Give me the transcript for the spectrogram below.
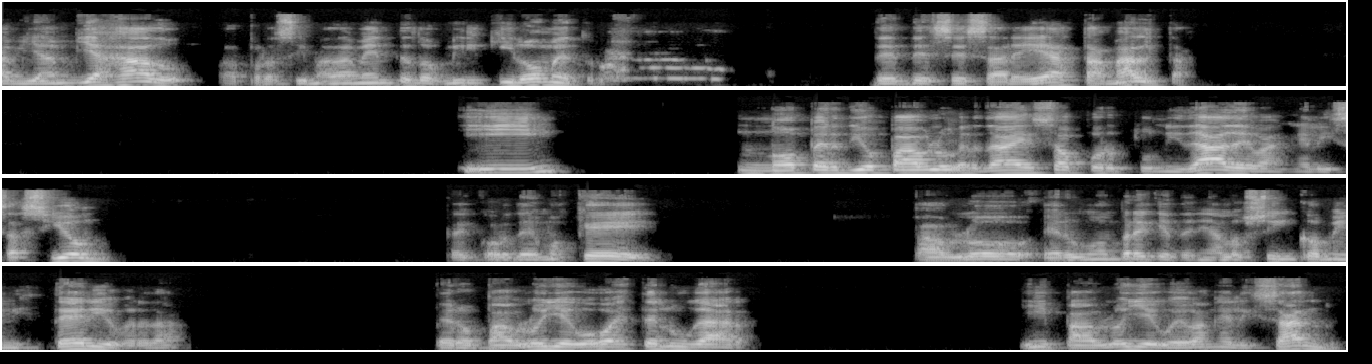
habían viajado aproximadamente dos mil kilómetros desde Cesarea hasta Malta. y no perdió Pablo, ¿verdad? Esa oportunidad de evangelización. Recordemos que Pablo era un hombre que tenía los cinco ministerios, ¿verdad? Pero Pablo llegó a este lugar y Pablo llegó evangelizando.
